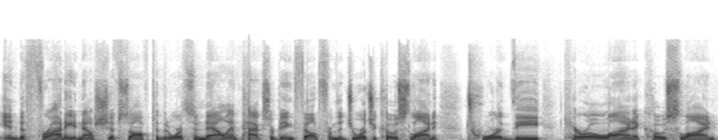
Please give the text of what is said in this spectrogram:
into Friday. It now shifts off to the north. So now impacts are being felt from the Georgia coastline toward the Carolina coastline.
